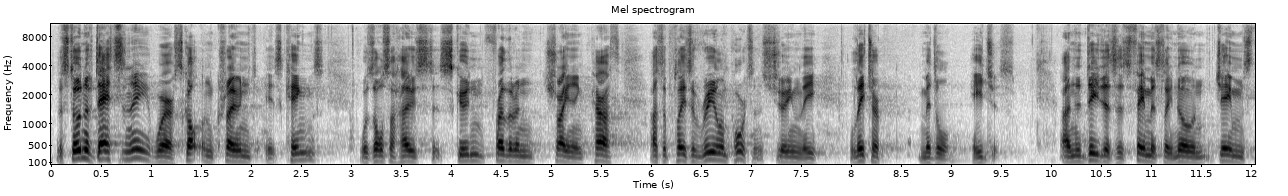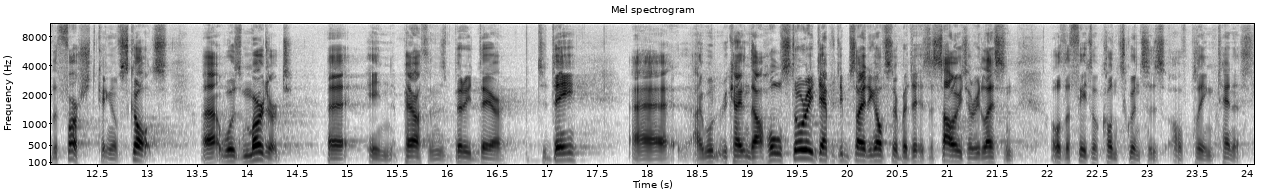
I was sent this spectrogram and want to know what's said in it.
The Stone of Destiny, where Scotland crowned its kings, was also housed at Scone, further enshrining Perth as a place of real importance during the later Middle Ages. And indeed, as is famously known, James I, King of Scots, uh, was murdered uh, in Perth and is buried there today. Uh, I won't recount that whole story, Deputy Presiding Officer, but it is a salutary lesson of the fatal consequences of playing tennis.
